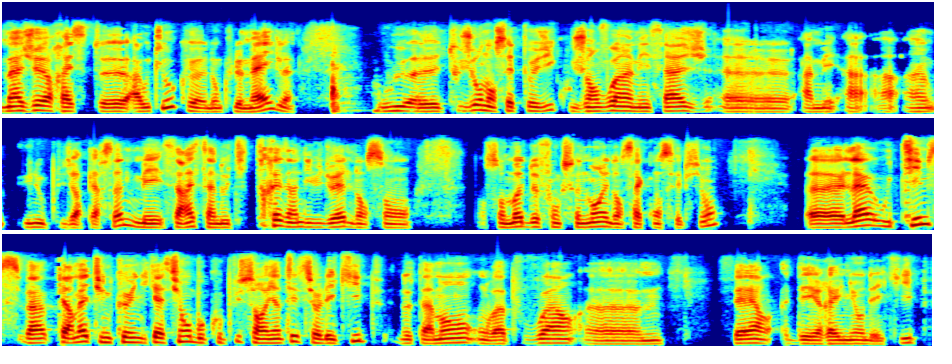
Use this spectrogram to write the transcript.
majeur reste Outlook, donc le mail, ou toujours dans cette logique où j'envoie un message à, une ou plusieurs personnes, mais ça reste un outil très individuel dans son mode de fonctionnement et dans sa conception. là où Teams va permettre une communication beaucoup plus orientée sur l'équipe, notamment on va pouvoir faire des réunions d'équipe,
